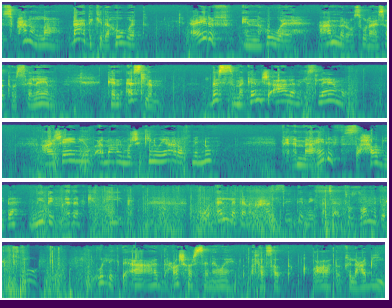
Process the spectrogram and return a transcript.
سبحان الله بعد كده هوت عرف إن هو عم الرسول عليه الصلاة والسلام كان أسلم بس ما كانش أعلن إسلامه عشان يبقى مع المشركين ويعرف منهم. فلما عرف الصحابي ده ندم ندم كتير. وقال لك أنا حسيت إني اسأت الظن بالرسول يقول لك بقى قعد عشر سنوات أتصدق وأعتق العبيد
